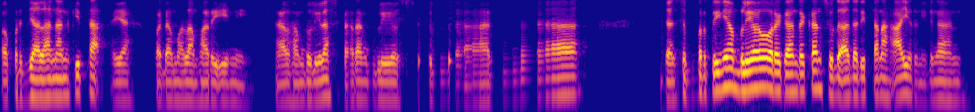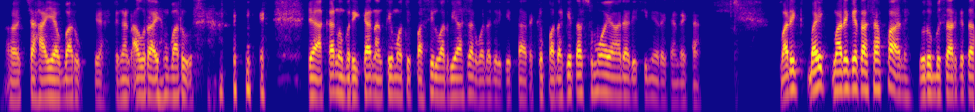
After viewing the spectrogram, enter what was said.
perjalanan kita ya pada malam hari ini. Alhamdulillah sekarang beliau sudah ada dan sepertinya beliau rekan-rekan sudah ada di tanah air nih dengan uh, cahaya baru ya, dengan aura yang baru. ya akan memberikan nanti motivasi luar biasa kepada diri kita, kepada kita semua yang ada di sini rekan-rekan. Mari baik, mari kita sapa nih guru besar kita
